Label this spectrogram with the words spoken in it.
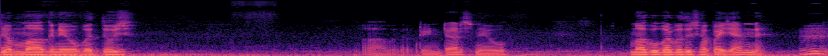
જો મગ ને એવું બધું જ. હા બધા પ્રિન્ટર્સ ને એવું. મગ ઉપર બધું છપાઈ જાય એમ ને? હમ.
